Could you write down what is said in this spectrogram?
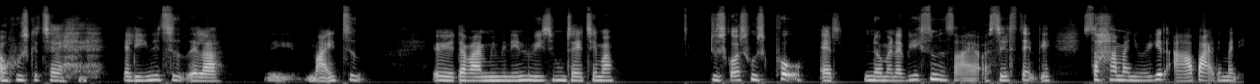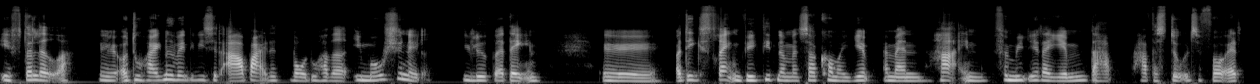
at huske at tage alene tid eller øh, mig tid. Øh, der var min veninde Louise, hun sagde til mig, du skal også huske på, at når man er virksomhedsejer og selvstændig, så har man jo ikke et arbejde, man efterlader øh, og du har ikke nødvendigvis et arbejde, hvor du har været emotionel i løbet af dagen. Øh, og det er ekstremt vigtigt, når man så kommer hjem, at man har en familie derhjemme, der har, har forståelse for, at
